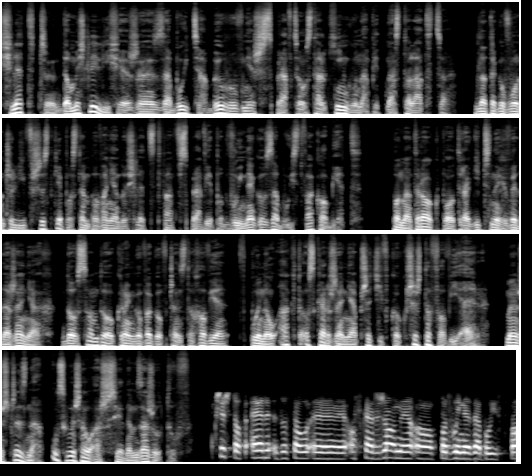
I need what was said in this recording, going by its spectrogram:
Śledczy domyślili się, że zabójca był również sprawcą stalkingu na piętnastolatce. Dlatego włączyli wszystkie postępowania do śledztwa w sprawie podwójnego zabójstwa kobiet. Ponad rok po tragicznych wydarzeniach do Sądu Okręgowego w Częstochowie wpłynął akt oskarżenia przeciwko Krzysztofowi R. Mężczyzna usłyszał aż siedem zarzutów. Krzysztof R. został y, oskarżony o podwójne zabójstwo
